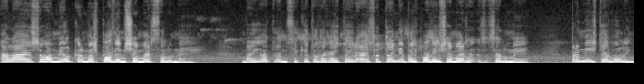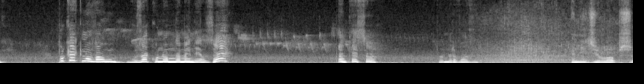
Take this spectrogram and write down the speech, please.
Ah lá, eu sou a Milker, mas podem me chamar Salomé. Vai outra, não sei o que, toda gaiteira, ah, sou Tânia, mas podem chamar Salomé. Para mim isto é bullying. Porquê é que não vão gozar com o nome da mãe deles, é? Pronto, é só. Estou nervosa. Anísio Lopes,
